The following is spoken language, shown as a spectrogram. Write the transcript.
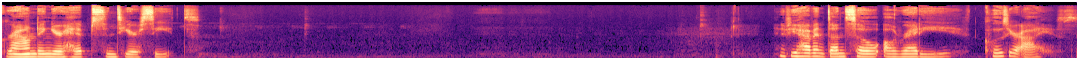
grounding your hips into your seat. And if you haven't done so already, close your eyes.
